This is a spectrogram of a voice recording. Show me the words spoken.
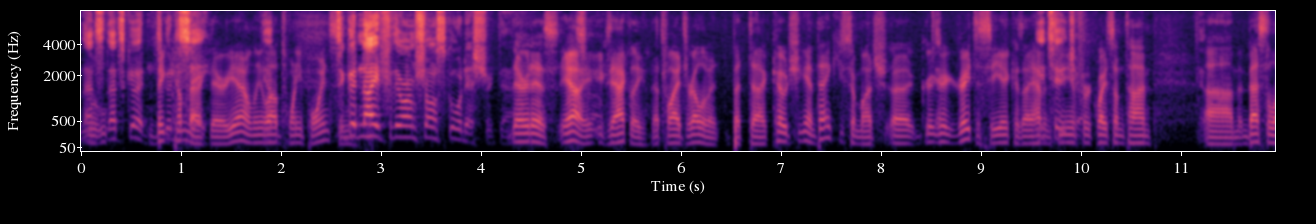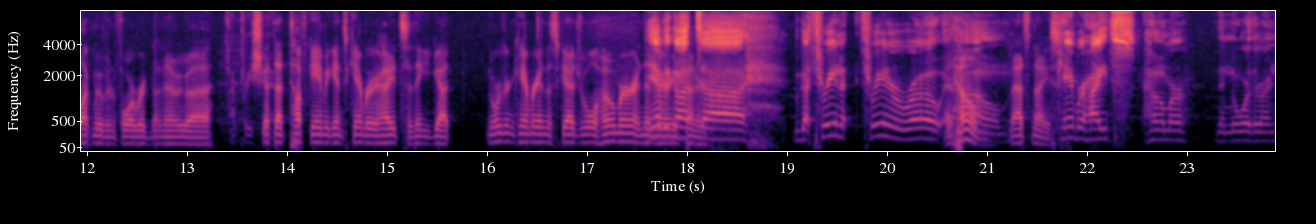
That's that's good. It's Big good comeback there. Yeah, only Yep. allowed 20 points. It's a good night for the Armstrong School District. Then. There it is. Yeah, exactly. That's why it's relevant. But uh, coach, again, thank you so much. Uh, great, great, great to see you because I haven't too, seen you Joe. for quite some time. Um, and best of luck moving forward. I know uh, I appreciate you got that tough game against Cambria Heights. I think you got Northern Cambria in the schedule, Homer, and then yeah, we got Center we got three in, three in a row at, at home. That's nice. Cambria Heights, Homer, then Northern,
